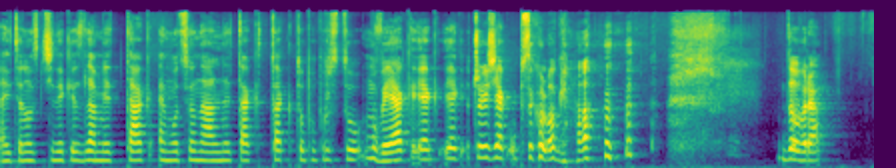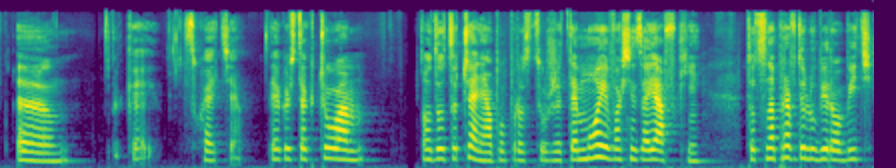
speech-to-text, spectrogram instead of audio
Ej, ten odcinek jest dla mnie tak emocjonalny, tak, tak to po prostu mówię, jak, jak, jak czuję się jak u psychologa. Dobra. Um, Okej. Okay. Słuchajcie, jakoś tak czułam od otoczenia po prostu, że te moje właśnie zajawki, to co naprawdę lubię robić,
